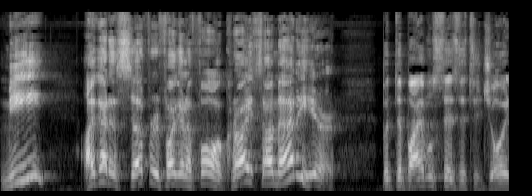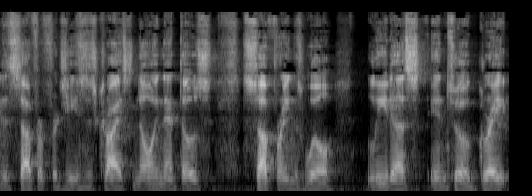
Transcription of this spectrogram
Me? I got to suffer if I got to follow Christ? I'm out of here. But the Bible says it's a joy to suffer for Jesus Christ, knowing that those sufferings will lead us into a great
